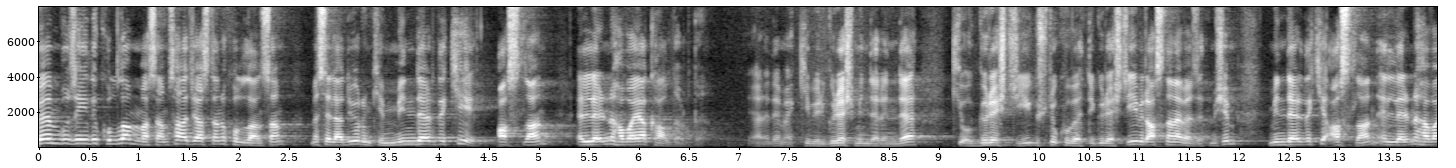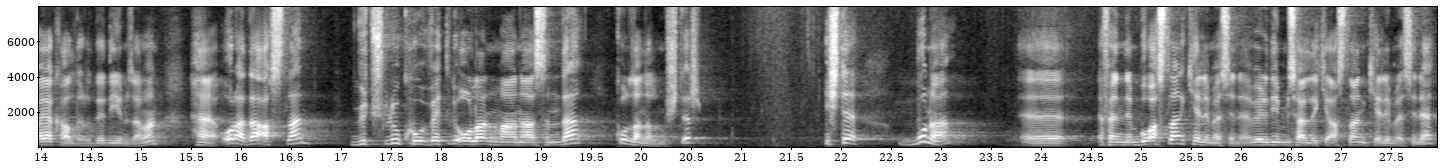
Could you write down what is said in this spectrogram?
Ben bu Zeyd'i kullanmasam, sadece aslanı kullansam, mesela diyorum ki minderdeki aslan ellerini havaya kaldırdı. Yani demek ki bir güreş minderinde ki o güreşçiyi, güçlü kuvvetli güreşçiyi bir aslana benzetmişim. Minderdeki aslan ellerini havaya kaldırdı dediğim zaman, he, orada aslan güçlü, kuvvetli olan manasında kullanılmıştır. İşte buna e, efendim bu aslan kelimesine, verdiğim misaldeki aslan kelimesine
